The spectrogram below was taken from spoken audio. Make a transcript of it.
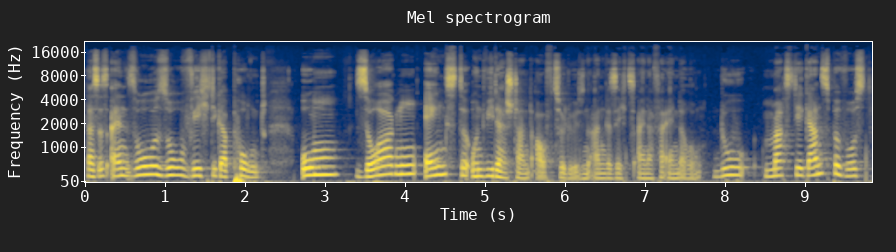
Das ist ein so, so wichtiger Punkt, um Sorgen, Ängste und Widerstand aufzulösen angesichts einer Veränderung. Du machst dir ganz bewusst,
